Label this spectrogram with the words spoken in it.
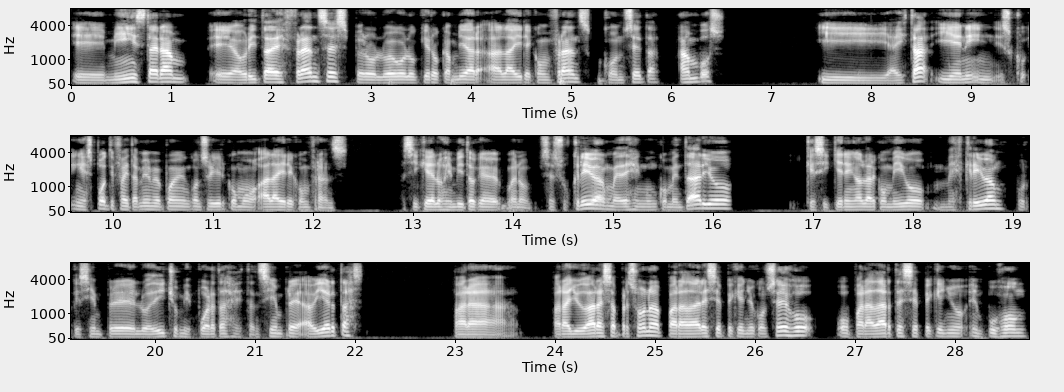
Eh, mi Instagram eh, ahorita es Frances, pero luego lo quiero cambiar al aire con Franz, con Z, ambos. Y ahí está. Y en, Spotify también me pueden conseguir como Al aire con Franz. Así que los invito a que, bueno, se suscriban, me dejen un comentario, que si quieren hablar conmigo me escriban, porque siempre lo he dicho, mis puertas están siempre abiertas para, para ayudar a esa persona, para dar ese pequeño consejo o para darte ese pequeño empujón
